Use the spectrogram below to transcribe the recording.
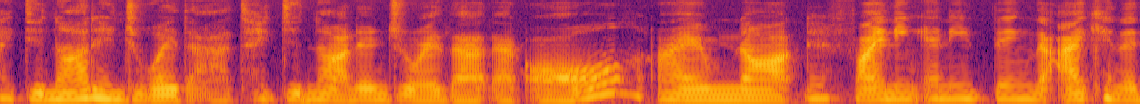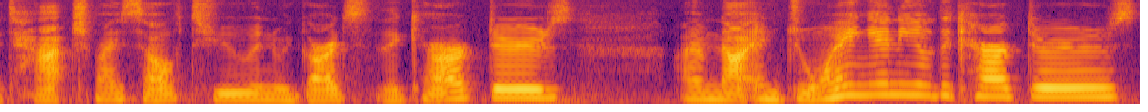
I did not enjoy that. I did not enjoy that at all. I'm not finding anything that I can attach myself to in regards to the characters. I'm not enjoying any of the characters.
